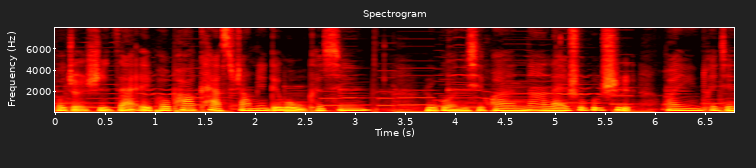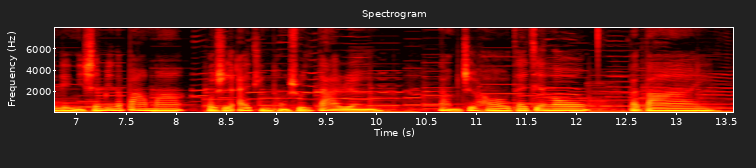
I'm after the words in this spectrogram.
或者是在 Apple Podcast 上面给我五颗星。如果你喜欢那来说故事，欢迎推荐给你身边的爸妈或是爱听童书的大人。那我们之后再见喽，拜拜。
